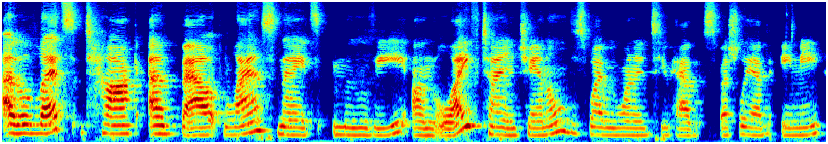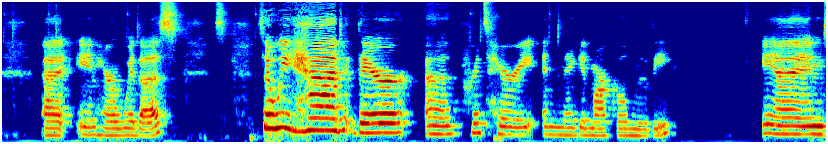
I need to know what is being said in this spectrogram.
Uh, let's talk about last night's movie on the Lifetime channel. This is why we wanted to have, especially have Amy uh, in here with us. So we had their uh, Prince Harry and Meghan Markle movie, and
